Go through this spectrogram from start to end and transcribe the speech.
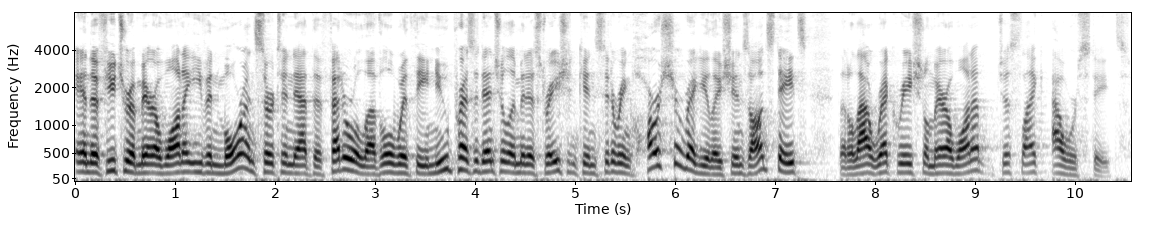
And the future of marijuana even more uncertain at the federal level with the new presidential administration considering harsher regulations on states that allow recreational marijuana just like our states.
